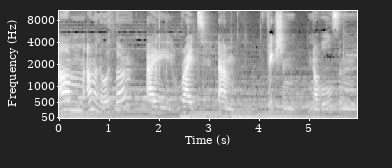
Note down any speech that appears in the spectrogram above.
Um, I'm an author. I write um, fiction novels and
